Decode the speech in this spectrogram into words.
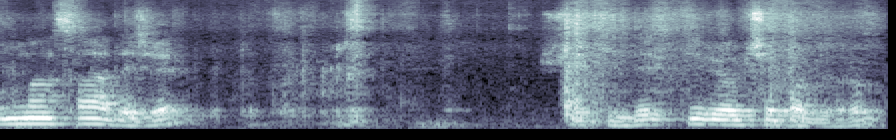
Bundan sadece şu şekilde bir ölçek alıyorum.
